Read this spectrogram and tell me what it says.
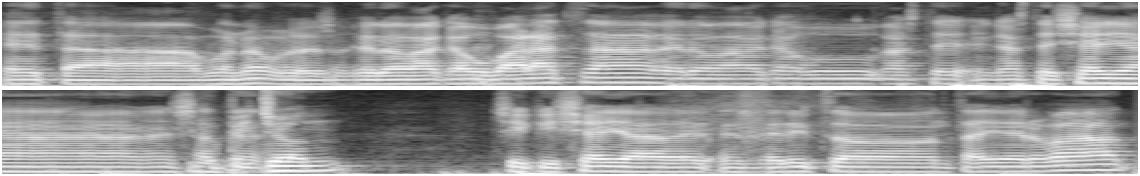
eta, bueno, pues, gero bakagu baratza, gero bakagu gazte, gazte xaia esaten, Lupitxon. Txiki xaia de- deritzon tailer bat,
